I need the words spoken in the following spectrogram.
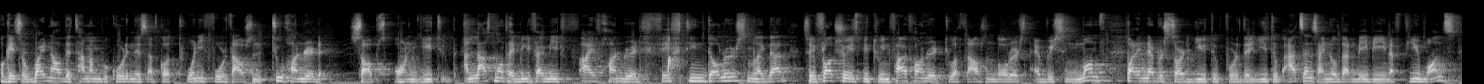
okay, so right now, the time I'm recording this, I've got 24,200 subs on YouTube. And last month, I believe I made $515, something like that. So it fluctuates between 500 to $1,000 every single month. But I never started YouTube for the YouTube AdSense. I know that maybe in a few months,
